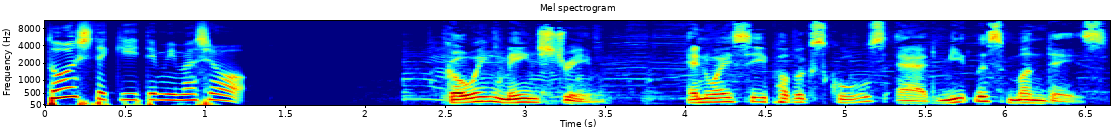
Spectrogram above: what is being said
通して聞いてみましょ Going mainstream. NYC Public Schools add meatless Mondays.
